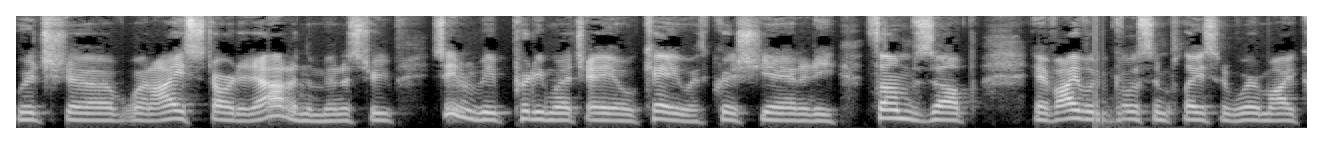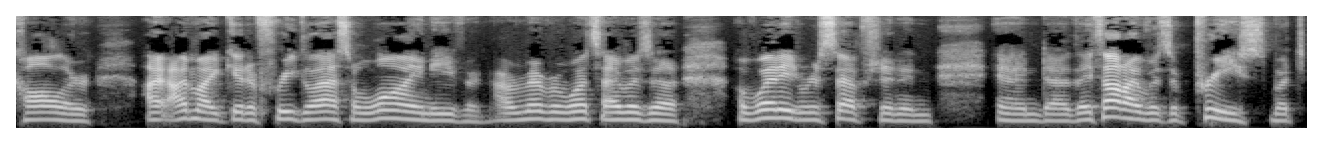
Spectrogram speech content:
which uh, when I started out in the ministry, seemed to be pretty much a okay with Christianity, thumbs up. If I would go someplace and wear my collar, I, I might get a free glass of wine. Even I remember once I was a, a wedding reception and and uh, they thought I was a priest, but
